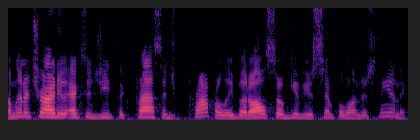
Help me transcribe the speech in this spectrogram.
I'm going to try to exegete the passage properly, but also give you a simple understanding.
